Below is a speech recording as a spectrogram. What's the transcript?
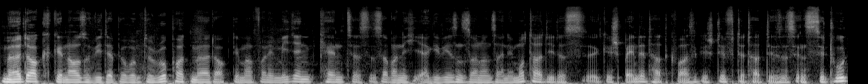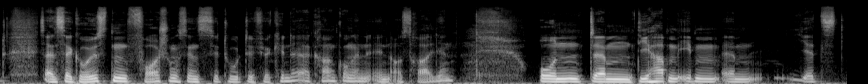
Murdoch, genauso wie der berühmte Rupert Murdoch, den man von den Medien kennt. Es ist aber nicht er gewesen, sondern seine Mutter, die das äh, gespendet hat, quasi gestiftet hat, dieses Institut. Es ist eines der größten Forschungsinstitute für Kindererkrankungen in Australien. Und ähm, die haben eben ähm, jetzt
